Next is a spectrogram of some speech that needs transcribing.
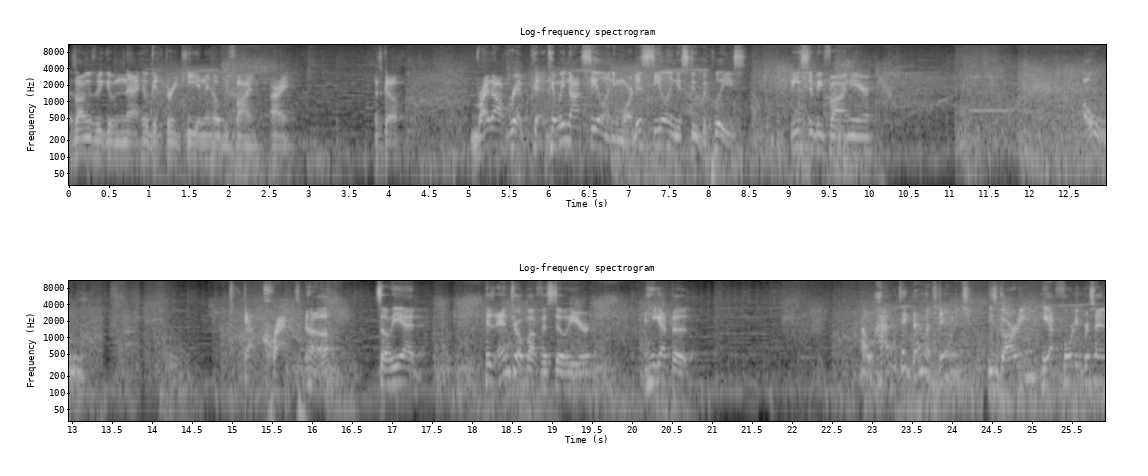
As long as we give him that, he'll get three key and then he'll be fine. All right, let's go. Right off rip. Can, we not seal anymore? This sealing is stupid, please. Beast should be fine here. Oh. Got cracked. Uh, so he had his intro buff is still here. And he got the Oh, how did he take that much damage? He's guarding. He got 40%.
